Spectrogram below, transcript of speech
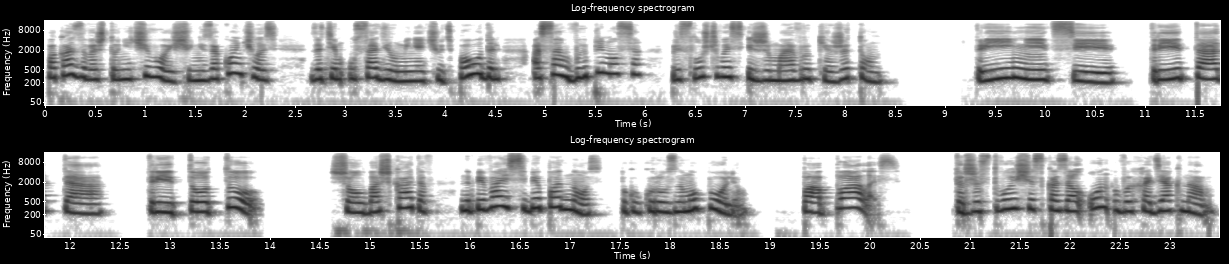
показывая, что ничего еще не закончилось, затем усадил меня чуть поодаль, а сам выпрямился, прислушиваясь и сжимая в руке жетон. «Тринити! Три-та-та! Три-ту-ту!» Шел Башкатов, напивая себе под нос по кукурузному полю. «Попалась!» Торжествующе сказал он, выходя к нам.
